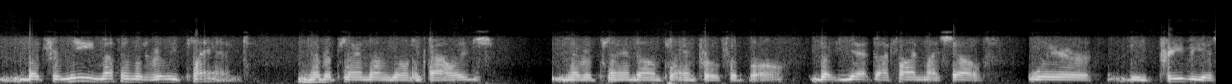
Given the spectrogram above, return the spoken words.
but for me, nothing was really planned. Never planned on going to college. Never planned on playing pro football. But yet, I find myself where the previous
